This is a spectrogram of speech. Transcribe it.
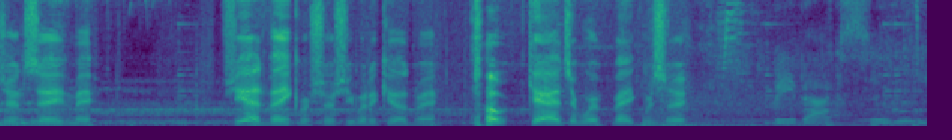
Saved me. If she had Vanquisher, she would have killed me. Don't catch him with Vanquisher. Be back soon.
